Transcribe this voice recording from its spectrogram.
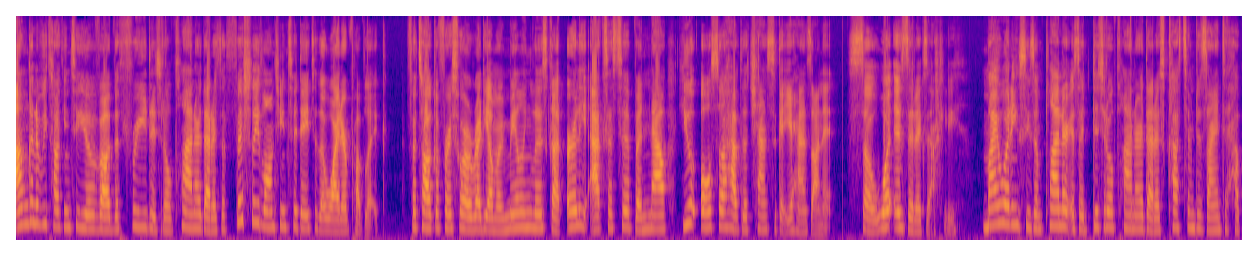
I'm going to be talking to you about the free digital planner that is officially launching today to the wider public. Photographers who are already on my mailing list got early access to it, but now you also have the chance to get your hands on it. So, what is it exactly? My Wedding Season Planner is a digital planner that is custom designed to help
